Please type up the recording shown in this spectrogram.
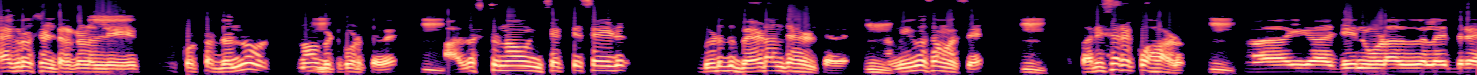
ಆಗ್ರೋ ಈ ಗಳಲ್ಲಿ ಕೊಟ್ಟದ್ದನ್ನು ನಾವು. ಬಿಟ್ಕೊಡ್ತೇವೆ ಹ್ಮ್. ಆದಷ್ಟು ನಾವು ಇನ್ಸೆಕ್ಟಿಸೈಡ್ ಬಿಡುದು ಬೇಡ ಅಂತ ಹೇಳ್ತೇವೆ ಹ್ಮ್. ನಮಗೂ ಸಮಸ್ಯೆ ಹ್ಮ್. ಪರಿಸರಕ್ಕೂ ಹಾಳು. ಈಗ ಜೇನು ಹುಳ ಎಲ್ಲ ಇದ್ರೆ.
